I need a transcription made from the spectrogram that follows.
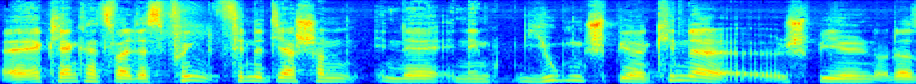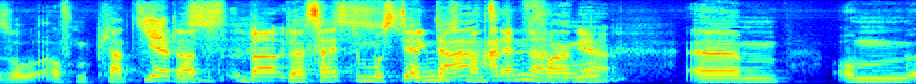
äh, erklären kannst, weil das fin- findet ja schon in, der, in den Jugendspielen, Kinderspielen oder so auf dem Platz Ja, statt. das da- das heißt, du musst ja da man's ändern, anfangen, ähm, um, äh,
